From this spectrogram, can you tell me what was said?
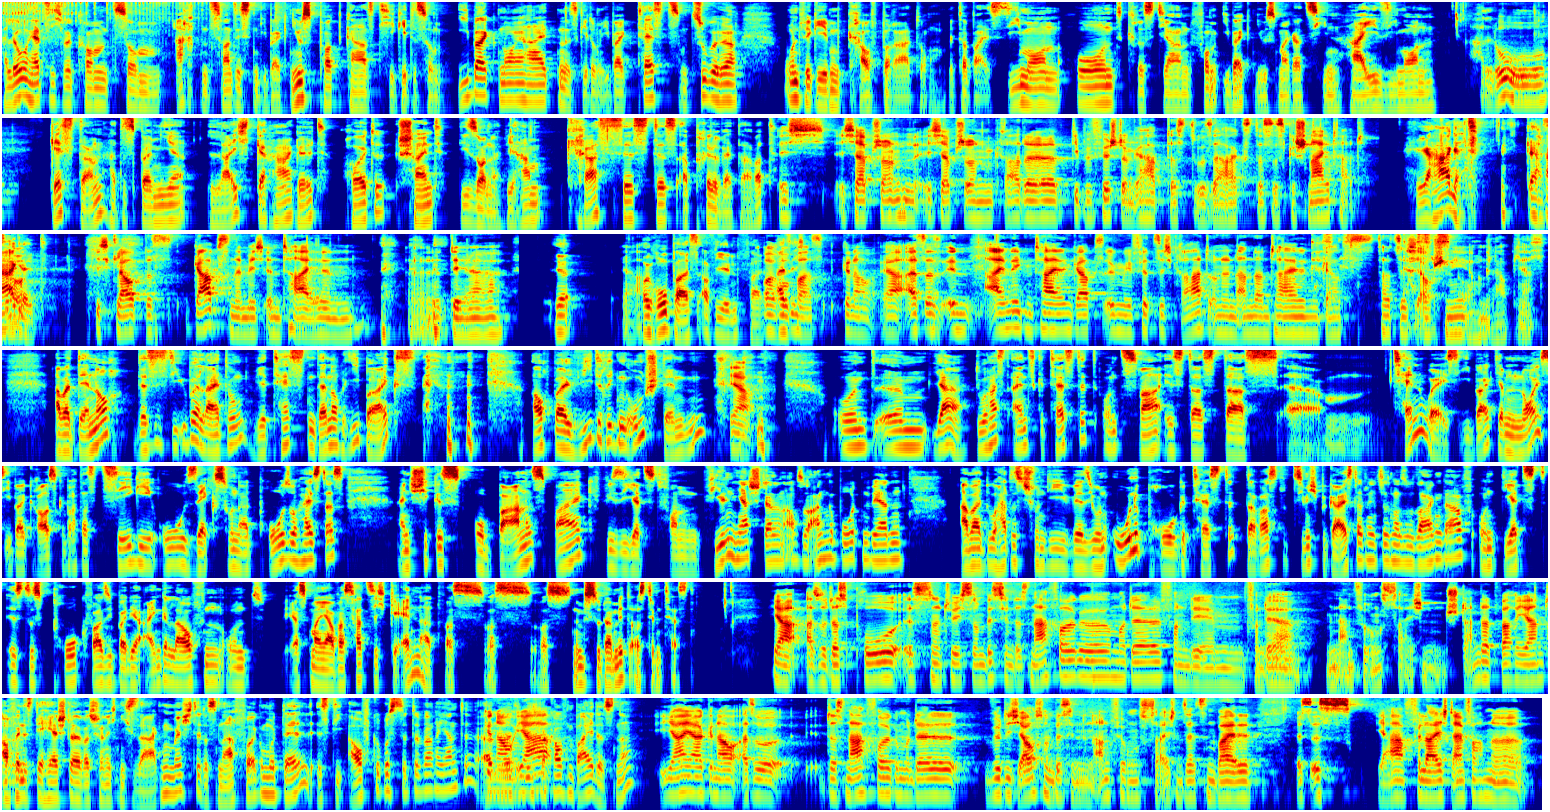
Hallo, herzlich willkommen zum 28. E-Bike News Podcast. Hier geht es um E-Bike Neuheiten, es geht um E-Bike Tests, um Zubehör und wir geben Kaufberatung. Mit dabei ist Simon und Christian vom E-Bike News Magazin. Hi Simon. Hallo. Gestern hat es bei mir leicht gehagelt. Heute scheint die Sonne. Wir haben krassestes Aprilwetter, was? Ich, ich habe schon, ich habe schon gerade die Befürchtung gehabt, dass du sagst, dass es geschneit hat. Gehagelt. Gehagelt. Also, ich glaube, das gab's nämlich in Teilen äh, der ja. Ja. Europas auf jeden Fall. Europas, also ich, genau. Ja, also in einigen Teilen gab's irgendwie 40 Grad und in anderen Teilen gab's tatsächlich auch Schnee. unglaublich. Und, ja. Aber dennoch, das ist die Überleitung, wir testen dennoch E-Bikes, auch bei widrigen Umständen. Ja. Und ähm, ja, du hast eins getestet und zwar ist das das ähm, Tenways E-Bike. Die haben ein neues E-Bike rausgebracht, das CGO 600 Pro, so heißt das. Ein schickes urbanes Bike, wie sie jetzt von vielen Herstellern auch so angeboten werden. Aber du hattest schon die Version ohne Pro getestet. Da warst du ziemlich begeistert, wenn ich das mal so sagen darf. Und jetzt ist das Pro quasi bei dir eingelaufen und erstmal ja, was hat sich geändert? Was, was, was nimmst du da mit aus dem Test? Ja, also das Pro ist natürlich so ein bisschen das Nachfolgemodell von dem, von der in Anführungszeichen Standardvariante. Auch wenn es der Hersteller wahrscheinlich nicht sagen möchte, das Nachfolgemodell ist die aufgerüstete Variante. Also genau, also, ja. Die verkaufen beides, ne? Ja, ja, genau. Also das Nachfolgemodell würde ich auch so ein bisschen in Anführungszeichen setzen, weil es ist ja vielleicht einfach eine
